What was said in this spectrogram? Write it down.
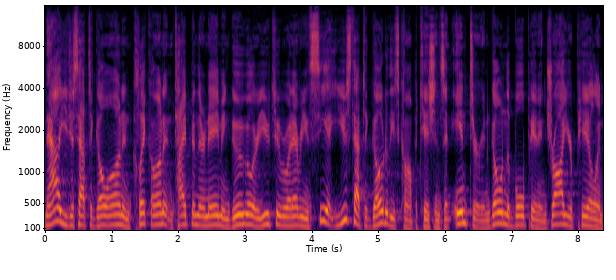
now you just have to go on and click on it and type in their name in Google or YouTube or whatever. You can see it. You used to have to go to these competitions and enter and go in the bullpen and draw your pill and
